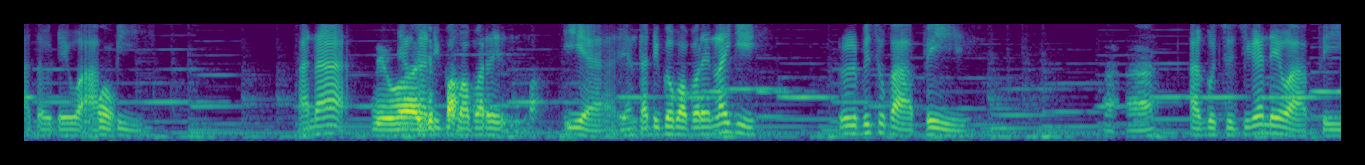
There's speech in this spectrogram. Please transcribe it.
atau dewa oh. api. Karena dewa yang tadi gue paparin, iya, yang tadi gue paparin lagi, lo lebih suka api. Uh-huh. Kagut suci kan dewa api.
